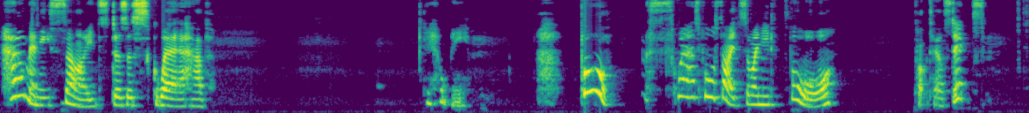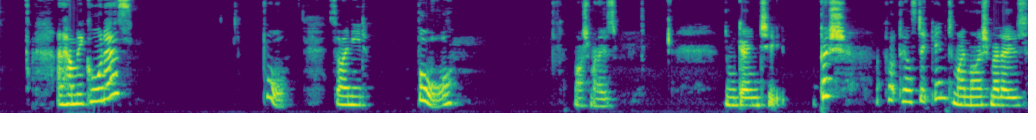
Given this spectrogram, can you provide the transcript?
How many sides does a square have? Can you help me? Has four sides, so I need four cocktail sticks. And how many corners? Four. So I need four marshmallows. I'm going to push my cocktail stick into my marshmallows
